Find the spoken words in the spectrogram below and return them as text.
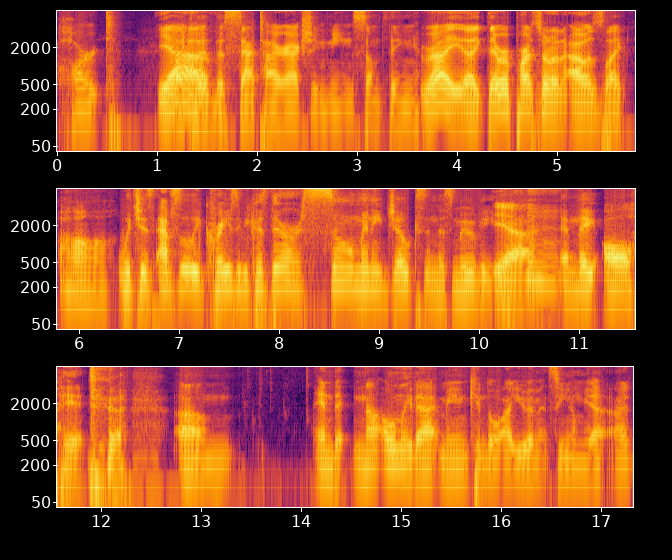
heart. Yeah, Like the, the satire actually means something. right. Like there were parts where I was like, oh, Which is absolutely crazy because there are so many jokes in this movie. yeah, And they all hit. um and not only that, me and Kindle, I, you haven't seen them yet. I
